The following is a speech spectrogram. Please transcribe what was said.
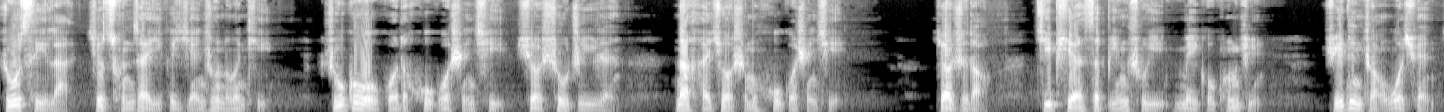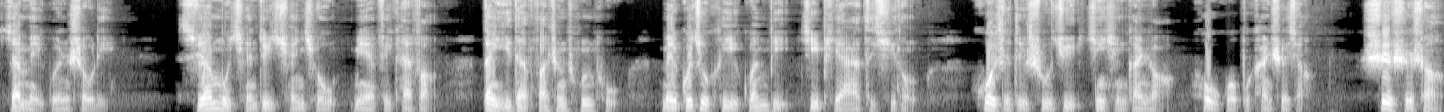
如此一来，就存在一个严重的问题：如果我国的护国神器需要受制于人，那还叫什么护国神器？要知道，GPS 并属于美国空军，决定掌握权在美国人手里。虽然目前对全球免费开放，但一旦发生冲突，美国就可以关闭 GPS 系统，或者对数据进行干扰，后果不堪设想。事实上，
